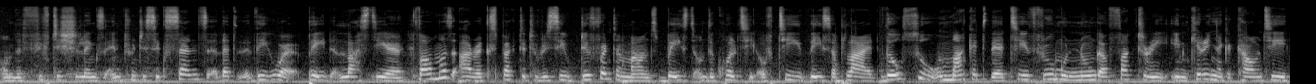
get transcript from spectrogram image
on the 50 shillings and 26 cents that they were paid last year. Farmers are expected to receive different amounts based on the quality of tea they supplied. Those who market their tea through Mununga factory in Kirinyaga County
